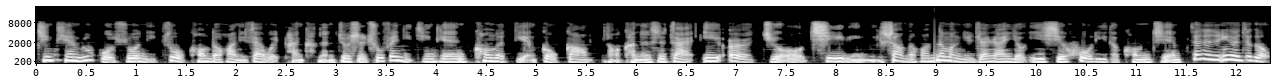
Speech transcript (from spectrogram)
今天如果说你做空的话，你在尾盘可能就是，除非你今天空的点够高，然后可能是在一二九七零以上的话，那么你仍然有一些获利的空间。但是因为这个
